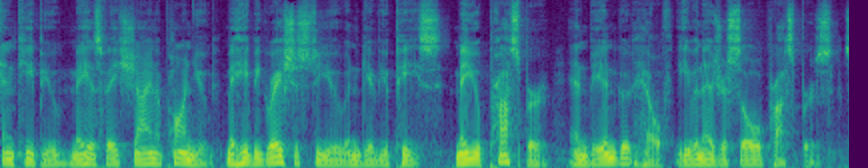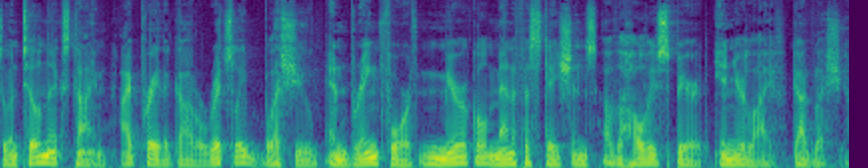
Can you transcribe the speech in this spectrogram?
and keep you. May his face shine upon you. May he be gracious to you and give you peace. May you prosper and be in good health, even as your soul prospers. So until next time, I pray that God will richly bless you and bring forth miracle manifestations of the Holy Spirit in your life. God bless you.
